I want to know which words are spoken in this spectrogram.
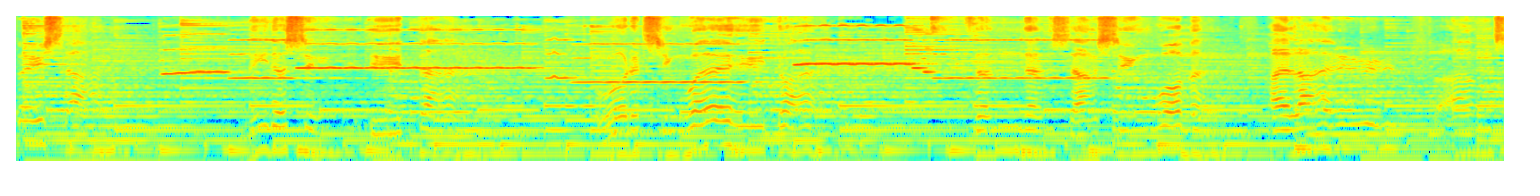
悲伤。你的心已淡，我的情未断。怎能相信我们还来日方长？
